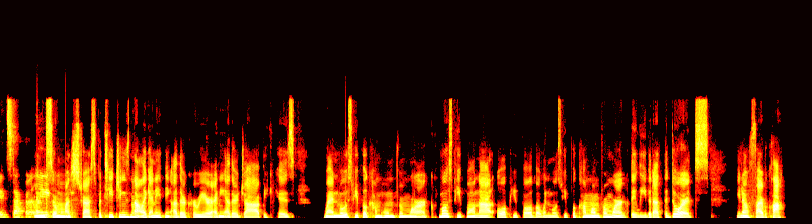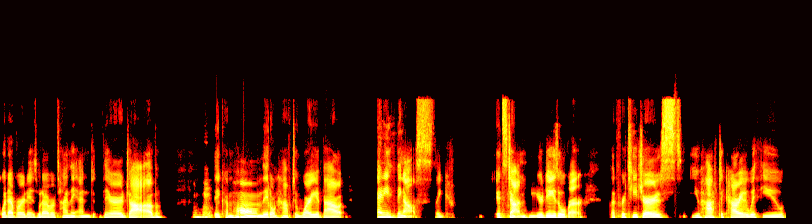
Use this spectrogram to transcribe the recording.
it's definitely and so much stress. But teaching's not like anything other career, any other job, because when most people come home from work, most people, not all people, but when most people come home from work, they leave it at the door. It's, you know, five o'clock, whatever it is, whatever time they end their job, mm-hmm. they come home, they don't have to worry about anything else. Like it's done, your day's over. But for teachers, you have to carry with you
